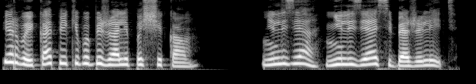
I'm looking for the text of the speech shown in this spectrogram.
Первые капельки побежали по щекам. Нельзя, нельзя себя жалеть.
